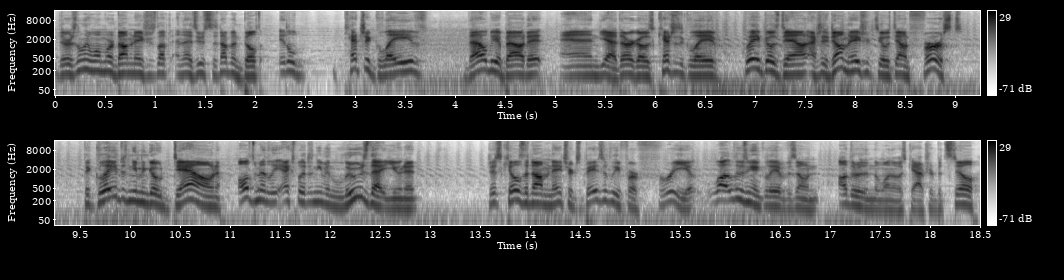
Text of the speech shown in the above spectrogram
there's only one more Dominatrix left, and that Zeus has not been built. It'll catch a Glaive, that'll be about it, and yeah, there it goes, catches a Glaive. Glaive goes down, actually Dominatrix goes down first, the Glaive doesn't even go down. Ultimately, Exploit doesn't even lose that unit. Just kills the Dominatrix basically for free, while losing a Glaive of his own other than the one that was captured. But still,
